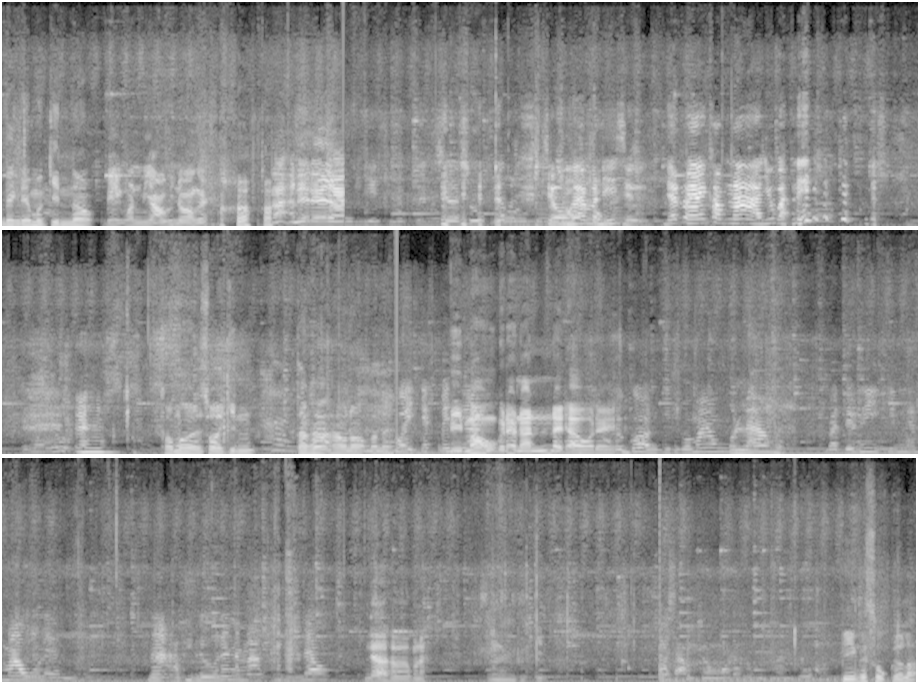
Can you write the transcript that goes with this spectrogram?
แบ่งเดี๋ยวมือกินเนาะ เบรกมันมีเอาพี่น้องเลยนะอันนี้เด้อ เชื่อซุปแล้วมันโชว์ให้วันนี้สิยัดไว้ให้ขับหน้าอยู่บัดนี้ เขาเมื่อช่วยกินตั้งห้าเฮาเนาะมันเลยข่อยจักเป็นบีบเมาก็ได้นั้นได้เท่าได้เดี๋ยวก่อนกินก็เมาคนเล่าเหรอบัดเดี๋ยวนี้กินกันเมาแล้วหน้าพี่เลือนั่นน่ะมากินแล้วเนี่ยเธอมาเลยอืมกินเอาสามจงแล้วลูกมันอยู่ปีกระสุกแล้วล่ะ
